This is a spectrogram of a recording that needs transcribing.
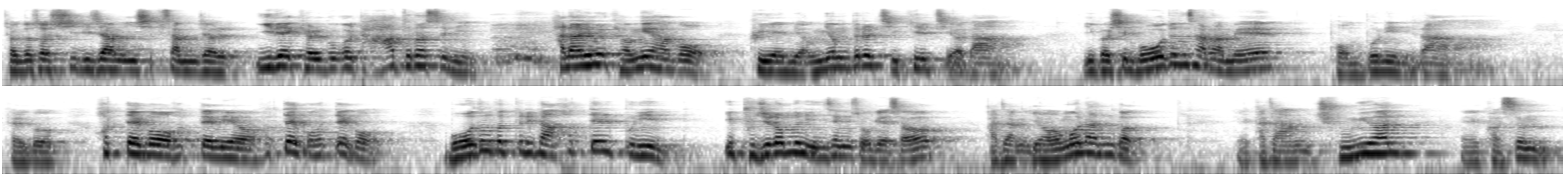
전도서 12장 23절 일의 결국을 다 들었으니 하나님을 경외하고 그의 명령들을 지킬지어다. 이것이 모든 사람의 본분이니라. 결국 헛되고 헛되며 헛되고 헛되고 모든 것들이 다 헛될 뿐인 이 부질없는 인생 속에서 가장 영원한 것, 예, 가장 중요한 예, 것은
